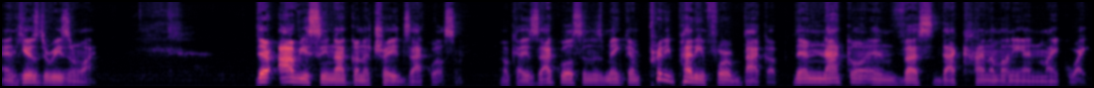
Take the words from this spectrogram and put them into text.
And here's the reason why they're obviously not going to trade Zach Wilson. Okay, Zach Wilson is making pretty petty for a backup. They're not going to invest that kind of money in Mike White.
